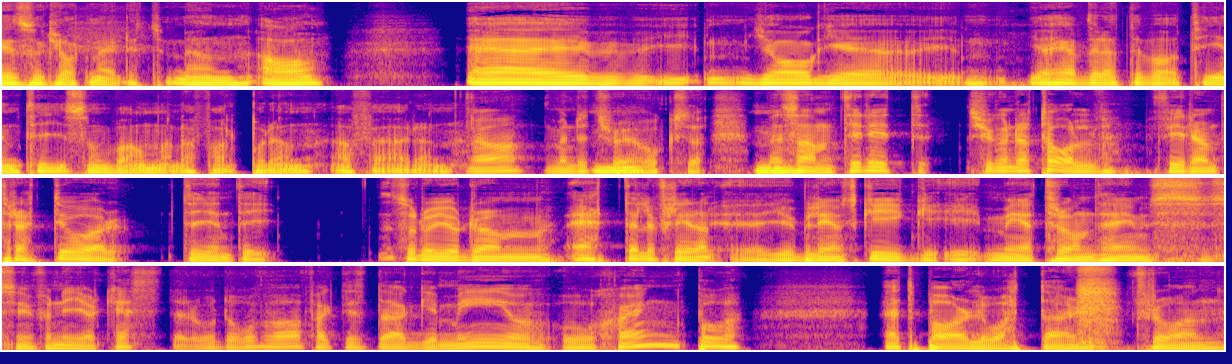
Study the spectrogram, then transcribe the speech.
är såklart möjligt. Men ja, eh, jag, eh, jag hävdar att det var TNT som vann i alla fall på den affären. ja, men det tror Mm. jag också. Men Mm. samtidigt, 2012 firade de 30 år TNT. Så då gjorde de ett eller flera eh, jubileumsgig med Trondheims symfoniorkester och då var faktiskt Dagge med och, och sjöng på ett par låtar från,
